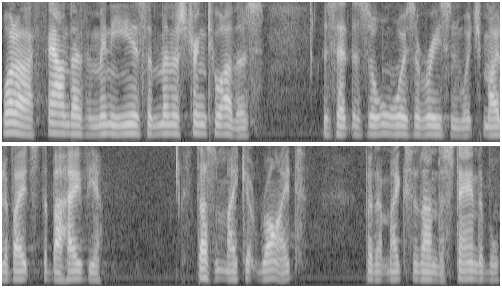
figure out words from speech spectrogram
What I've found over many years of ministering to others is that there's always a reason which motivates the behavior. Doesn't make it right, but it makes it understandable.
